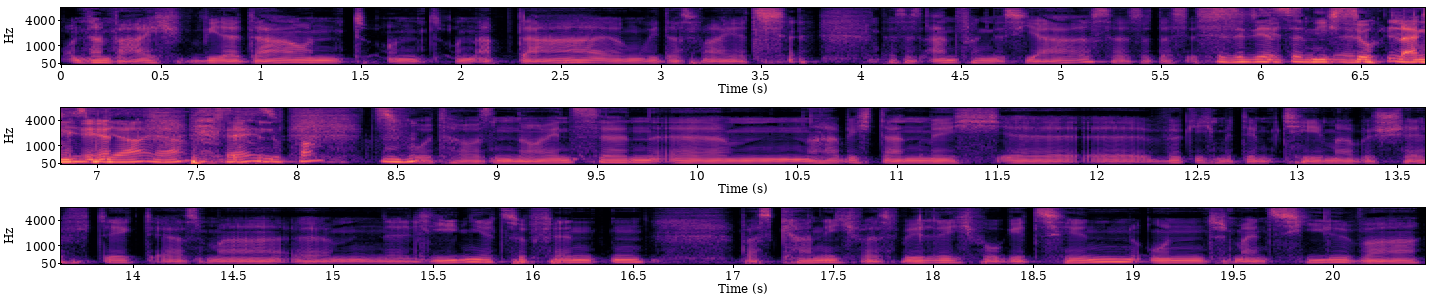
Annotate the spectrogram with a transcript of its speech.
und dann war ich wieder da und, und, und ab da irgendwie, das war jetzt, das ist Anfang des Jahres, also das ist jetzt, jetzt nicht in, so in lange her. Jahr, ja, okay, super. 2019 mhm. ähm, habe ich dann mich äh, äh, wirklich mit dem Thema beschäftigt, erstmal ähm, eine Linie zu finden, was kann ich, was will ich, wo geht's hin und mein Ziel war,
